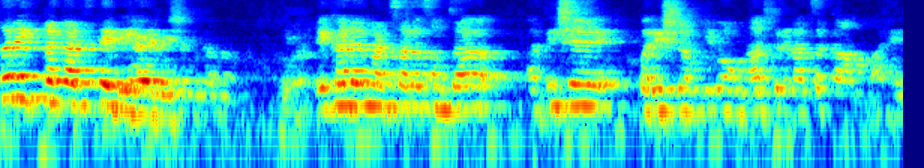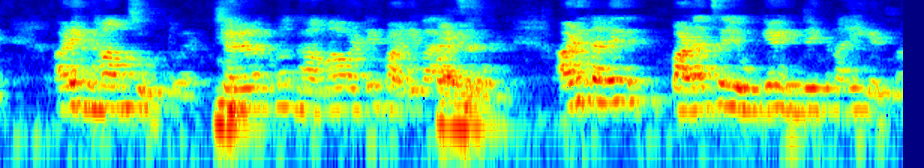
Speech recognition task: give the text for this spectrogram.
तर एक प्रकारचं ते डिहायड्रेशन झालं. एखाद्या माणसाला समजा अतिशय परिश्रम किंवा उन्हात फिरण्याचं काम आहे आणि घाम सुटतोय शरीरातनं घामावाटे पाणी बाहेर. आणि त्याने पाण्याचं योग्य इंटेक नाही घेतलं.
